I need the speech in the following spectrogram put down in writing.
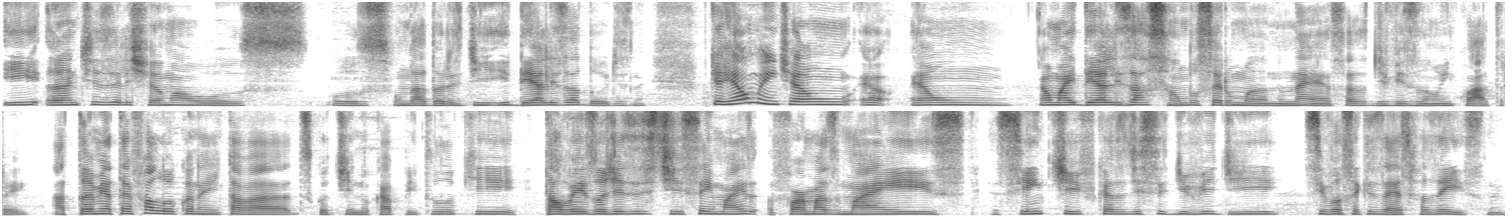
e antes ele chama os, os fundadores de idealizadores, né? Porque realmente é, um, é, é, um, é uma idealização do ser humano, né? Essa divisão em quatro aí. A Tami até falou quando a gente tava discutindo o capítulo que talvez hoje existissem mais formas mais científicas de se dividir se você quisesse fazer isso, né?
